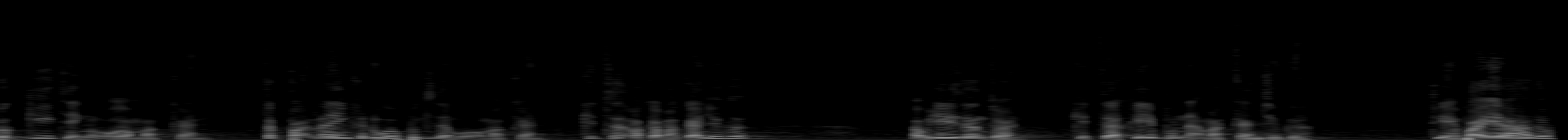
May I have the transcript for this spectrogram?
pergi tengok orang makan. Tempat lain kedua, pergi tengok orang makan. Kita tak makan-makan juga. Apa jadi tuan-tuan? Kita akhirnya pun nak makan juga. Itu yang payah tu.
